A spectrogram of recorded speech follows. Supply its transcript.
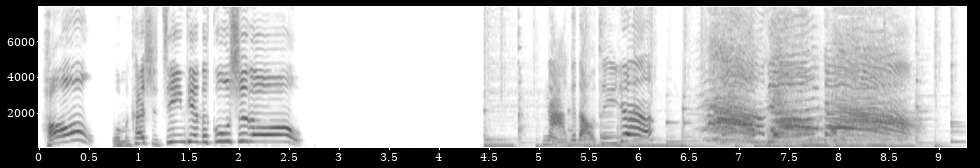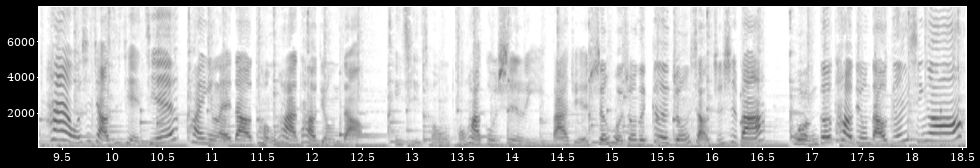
好，我们开始今天的故事喽。哪个岛最热？套丁岛。嗨，我是饺子姐姐，欢迎来到童话套丁岛，一起从童话故事里发掘生活中的各种小知识吧。我们都套丁岛更新哦。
